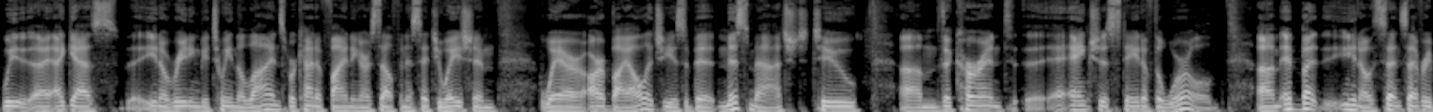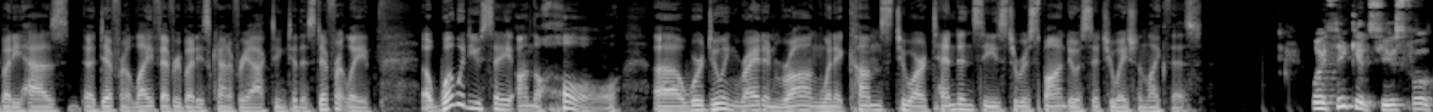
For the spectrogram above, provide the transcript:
we, I, I guess, you know, reading between the lines, we're kind of finding ourselves in a situation where our biology is a bit mismatched to um, the current uh, anxious state of the world. Um, and, but, you know, since everybody has a different life, everybody's kind of reacting to this differently. Uh, what would you say on the whole uh, we're doing right and wrong when it comes to our tendencies to respond to a situation like this? Well, I think it's useful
